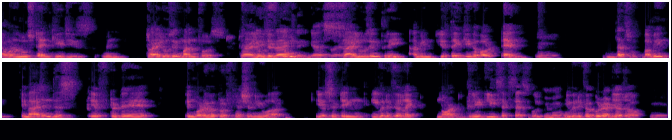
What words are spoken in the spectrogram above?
I want to lose 10 kgs. I mean, try losing one first. Try losing Exactly. two. Yes. Try losing three. I mean, you're thinking about 10. Mhm. That's, I mean, imagine this. If today, in whatever profession you are, you're sitting, even if you're like not greatly successful, Mhm. even if you're good at your job, Mhm.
